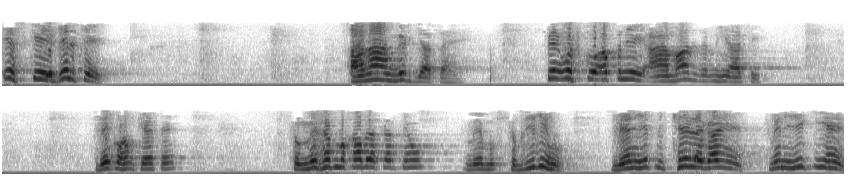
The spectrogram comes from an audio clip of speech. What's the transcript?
اس کے دل سے آنا مٹ جاتا ہے۔ پھر اس کو اپنے اعمال نظر نہیں آتے۔ دیکھو ہم کہتے ہیں تو میں سب مقابلہ کرتے ہوں میں تبدیلی ہوں۔ میں نے اتنے چھڑے لگائے ہیں، میں نے یہ کیے ہیں۔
